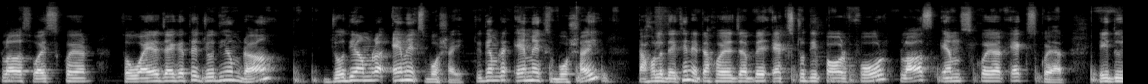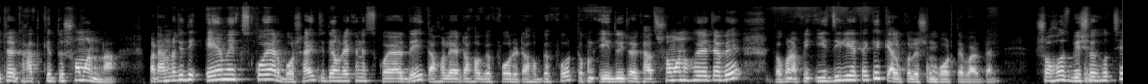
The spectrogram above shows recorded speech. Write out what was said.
plus y square তো ওয়াই এর জায়গাতে যদি আমরা যদি আমরা এম এক্স বসাই, যদি আমরা এম এক্স বসাই, তাহলে দেখেন এটা হয়ে যাবে x to the power four plus m square x square এই দুইটার ঘাত কিন্তু সমান না। বাট আমরা যদি এম এক্স স্কোয়ার বসাই, যদি আমরা এখানে স্কোয়ার দিই, তাহলে এটা হবে ফোর এটা হবে ফোর তখন এই দুইটার ঘাত সমান হয়ে যাবে। তখন আপনি ইজিলি এটাকে ক্যালকুলেশন করতে পারবেন। সহজ বিষয় হচ্ছে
